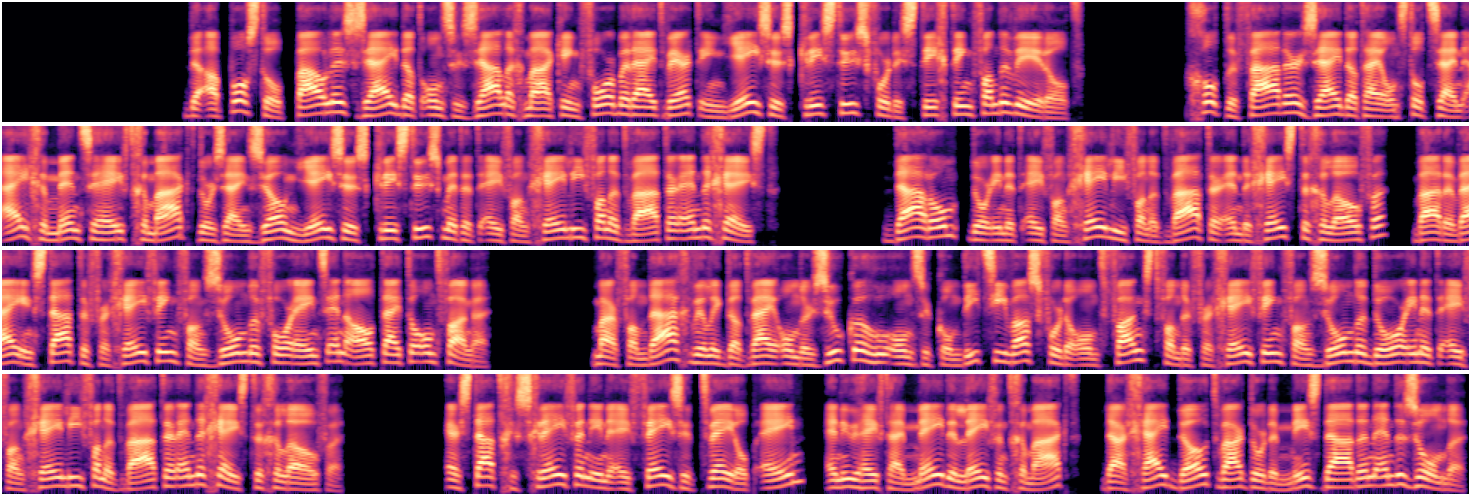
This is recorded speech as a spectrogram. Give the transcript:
De apostel Paulus zei dat onze zaligmaking voorbereid werd in Jezus Christus voor de stichting van de wereld. God de Vader zei dat Hij ons tot Zijn eigen mensen heeft gemaakt door Zijn Zoon Jezus Christus met het evangelie van het water en de geest. Daarom, door in het evangelie van het water en de geest te geloven, waren wij in staat de vergeving van zonde voor eens en altijd te ontvangen. Maar vandaag wil ik dat wij onderzoeken hoe onze conditie was voor de ontvangst van de vergeving van zonde door in het evangelie van het water en de geest te geloven. Er staat geschreven in Efeze 2 op 1, en u heeft hij mede levend gemaakt, daar gij dood waart door de misdaden en de zonde.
